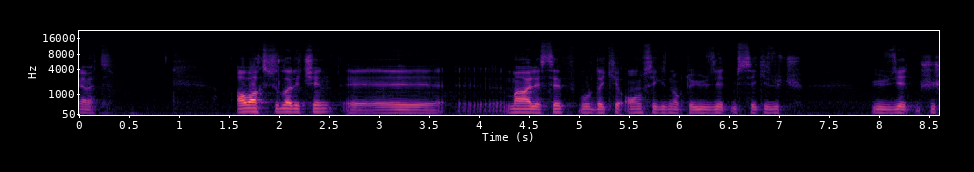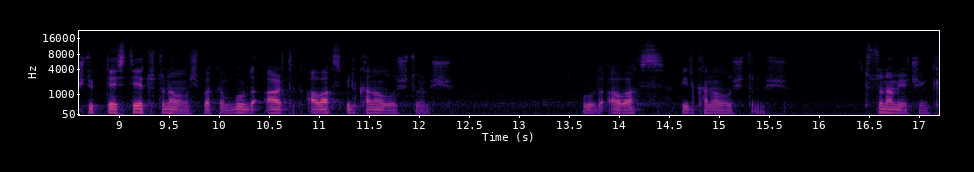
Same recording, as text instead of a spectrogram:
Evet. Avaxçılar için e, maalesef buradaki 18.178.3 173'lük desteğe tutunamamış. Bakın burada artık AVAX bir kanal oluşturmuş. Burada AVAX bir kanal oluşturmuş. Tutunamıyor çünkü.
